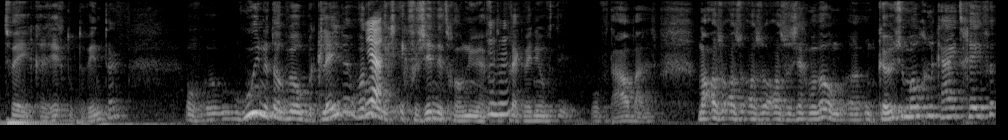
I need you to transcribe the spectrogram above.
2 gericht op de winter. Of eh, hoe je het ook wil bekleden. Want Ja. ik, ik verzin dit gewoon nu even Mhm. ter plekke. Ik weet niet of het, of het haalbaar is. Maar als, als, als, als we zeg maar wel een, een keuzemogelijkheid geven,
